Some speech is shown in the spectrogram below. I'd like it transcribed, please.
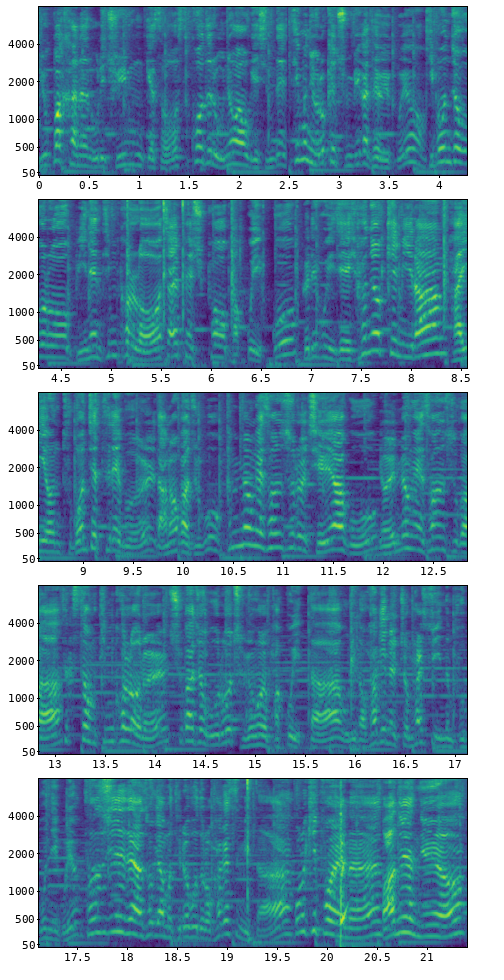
육박하는 우리 주인분께서 스쿼드를 운영하고 계신데 팀은 이렇게 준비가 되어 있고요. 기본적으로 미넨 팀 컬러 짤패 슈퍼 받고 있고 그리고 이제 현역캠이랑 바이언 두 번째 트랩을 나눠가지고 한 명의 선수를 제외하고 10명의 선수가 특성 팀 컬러를 추가적으로 적용을 받고 있다. 우리가 확인을 좀 할 수 있는 부분이고요. 선수진에 대한 소개 한번 드려보도록 하겠습니다. 골키퍼에는 마누엘 뉴어.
